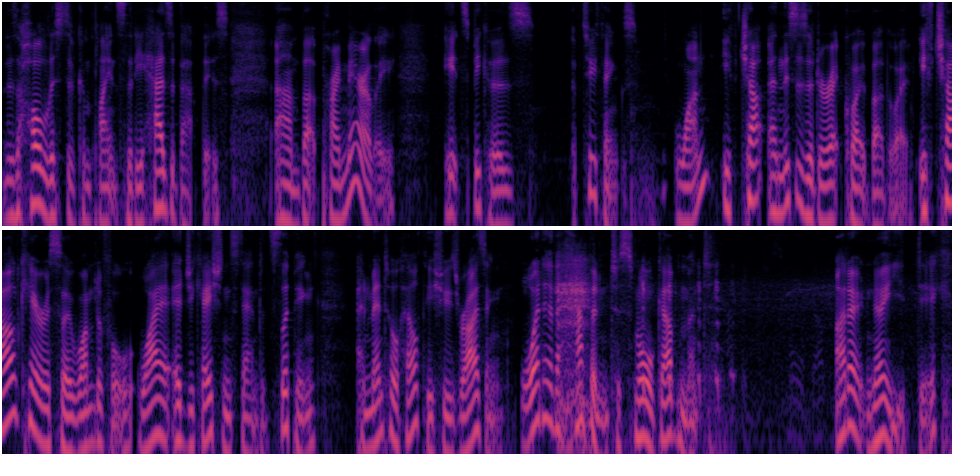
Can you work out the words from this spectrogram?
there's a whole list of complaints that he has about this, um, but primarily it's because of two things. One, if child, and this is a direct quote by the way, if childcare is so wonderful, why are education standards slipping and mental health issues rising? Whatever happened to small government? I don't know, you dick.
